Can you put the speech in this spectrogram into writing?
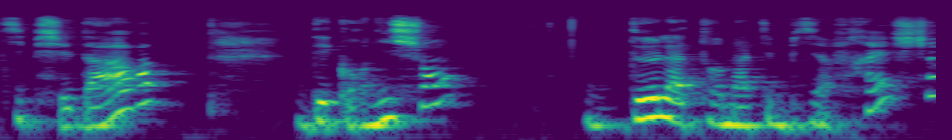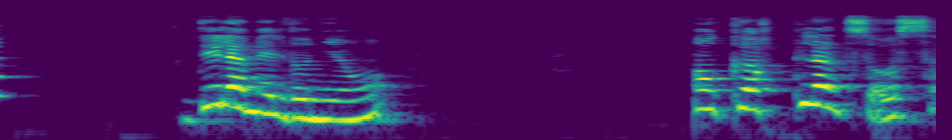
type cheddar, des cornichons, de la tomate bien fraîche, des lamelles d'oignon, encore plein de sauce,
